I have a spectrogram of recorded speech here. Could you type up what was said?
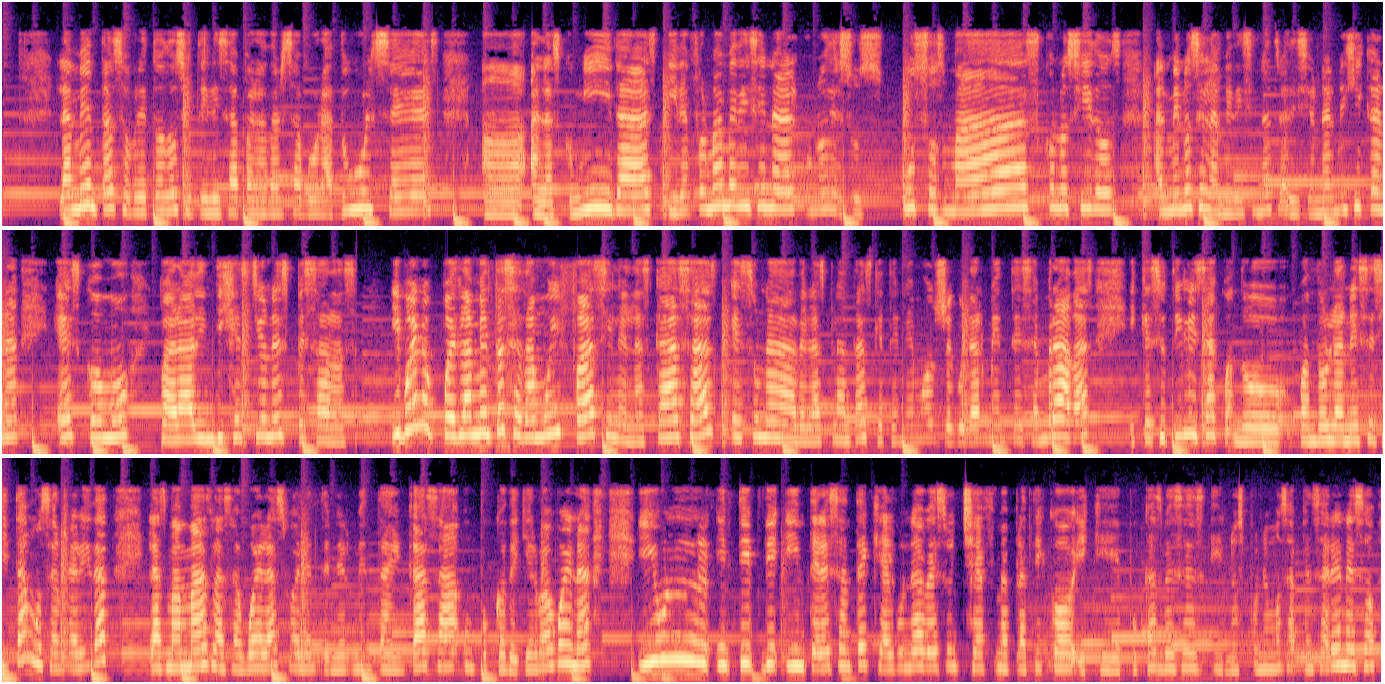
La menta sobre todo se utiliza para dar sabor a dulces, a las comidas y de forma medicinal uno de sus usos más conocidos, al menos en la medicina tradicional mexicana, es como para indigestiones pesadas. Y bueno, pues la menta se da muy fácil en las casas, es una de las plantas que tenemos regularmente sembradas y que se utiliza cuando, cuando la necesitamos en realidad. Las mamás, las abuelas suelen tener menta en casa, un poco de hierbabuena y un tip interesante que alguna vez un chef me platicó y que pocas veces eh, nos ponemos a pensar en eso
